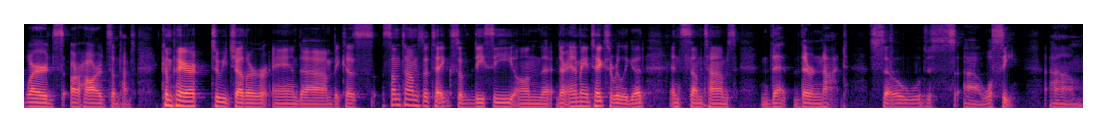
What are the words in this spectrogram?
words are hard sometimes. Compare to each other and um, because sometimes the takes of dc on the, their animated takes are really good and sometimes that they're not. So we'll just uh, we'll see. Um,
